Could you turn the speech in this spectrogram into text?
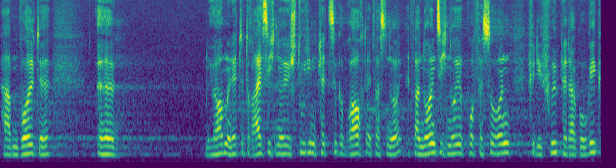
haben wollte, äh, ja, man hätte 30 neue Studienplätze gebraucht, etwas etwa 90 neue Professoren für die Frühpädagogik.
